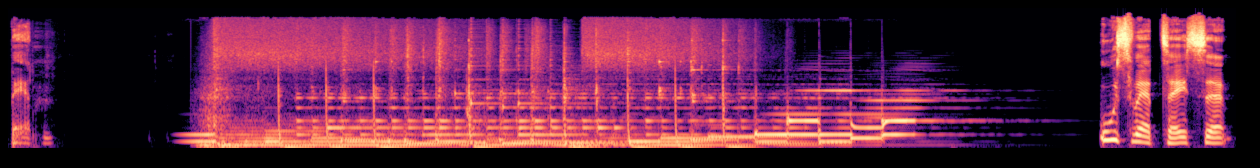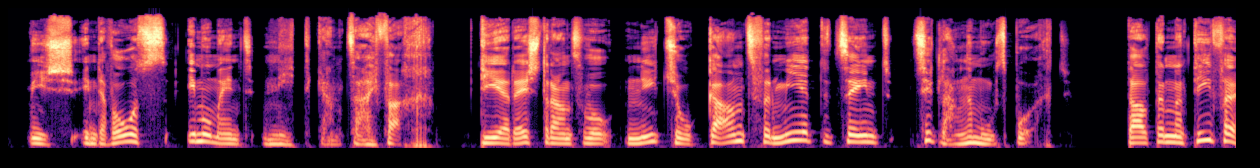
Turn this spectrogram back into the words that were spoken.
Bern. Auswärts essen ist in Davos im Moment nicht ganz einfach. Die Restaurants, die nicht schon ganz vermietet sind, sind langem ausgebucht. Die Alternative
